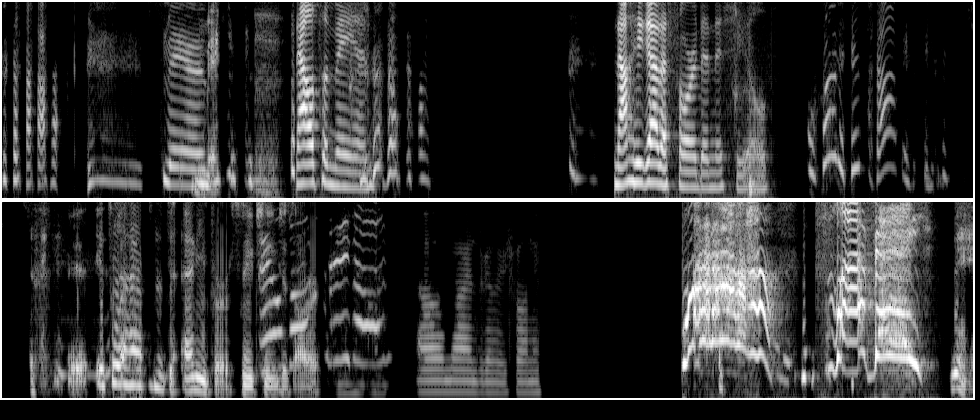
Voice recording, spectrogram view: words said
Man. Man. Now it's a man. Now he got a sword and a shield. what is happening? It's what happens to any person who changes Elmo art. Oh, mine's gonna be funny. Wah! Slappy!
